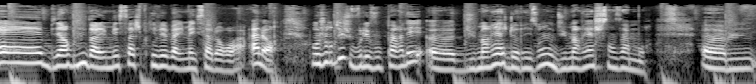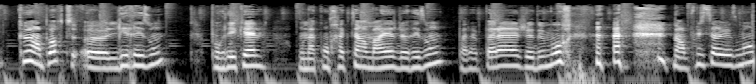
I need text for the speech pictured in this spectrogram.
Et bienvenue dans les messages privés by Maïssa Leroy. Alors, aujourd'hui, je voulais vous parler euh, du mariage de raison ou du mariage sans amour. Euh, peu importe euh, les raisons pour lesquelles on a contracté un mariage de raison, pas jeu de mots. non, plus sérieusement,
